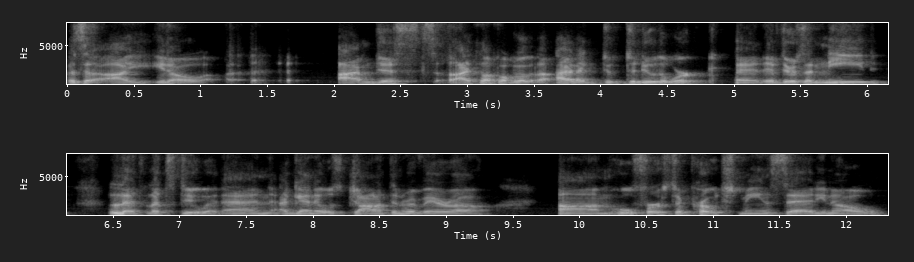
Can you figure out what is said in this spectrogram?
Listen, I, you know, I'm just, I tell people, I like to, to do the work. And if there's a need, let, let's do it. And again, it was Jonathan Rivera um, who first approached me and said, you know,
